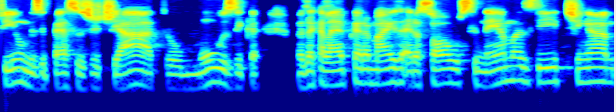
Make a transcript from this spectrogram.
filmes e peças de teatro, música, mas naquela época era mais era só os cinemas e tinha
